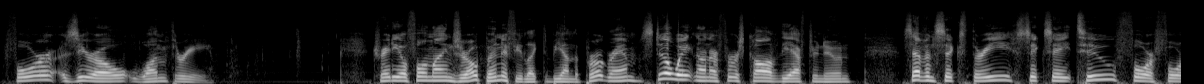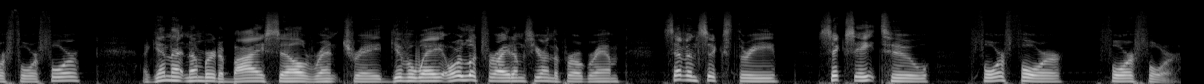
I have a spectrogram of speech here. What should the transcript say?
4013. Tradio phone lines are open if you'd like to be on the program. Still waiting on our first call of the afternoon. 763 682 4444. Again, that number to buy, sell, rent, trade, give away, or look for items here on the program 763 682 4444.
